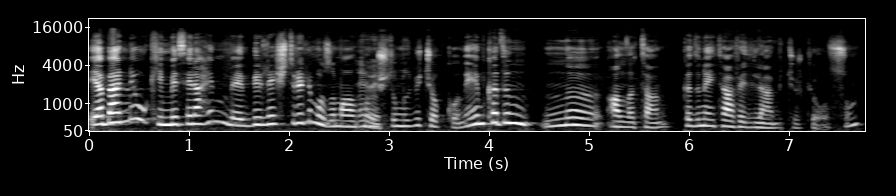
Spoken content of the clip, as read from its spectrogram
Ya ben ne okuyayım mesela hem e, birleştirelim o zaman Evet. konuştuğumuz birçok konuyu. Hem kadını anlatan, kadına ithaf edilen bir türkü olsun.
